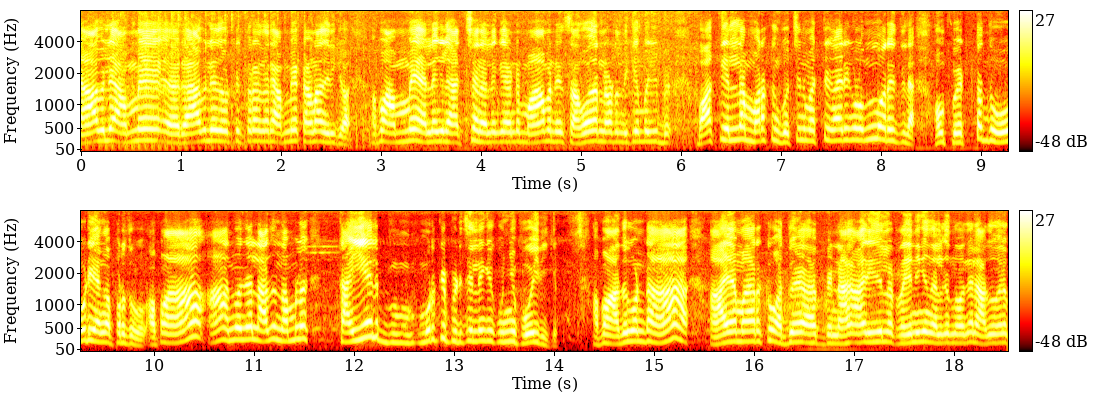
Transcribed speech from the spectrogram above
രാവിലെ അമ്മയെ രാവിലെ തൊട്ട് ഇത്ര നേരം അമ്മയെ കാണാതിരിക്കുക. അപ്പോൾ അമ്മയെ അല്ലെങ്കിൽ അച്ഛൻ അല്ലെങ്കിൽ അവന്റെ മാമൻ സഹോദരൻ അവിടെ നിൽക്കുമ്പോൾ ഈ ബാക്കിയെല്ലാം മറക്കും. കൊച്ചിന് മറ്റു കാര്യങ്ങളൊന്നും അറിയത്തില്ല. അവൻ പെട്ടെന്ന് ഓടി അങ്ങ് അപ്പുറത്ത് പോകും. അപ്പോൾ ആ ആ എന്ന് പറഞ്ഞാൽ അത് നമ്മൾ കയ്യിൽ മുറുക്കി പിടിച്ചില്ലെങ്കിൽ കുഞ്ഞ് പോയിരിക്കും. അപ്പോൾ അതുകൊണ്ട് ആ ആയമാർക്കും അത് പിന്നെ ആ രീതിയിലുള്ള ട്രെയിനിങ് നൽകുന്ന പറഞ്ഞാൽ അതുപോലെ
